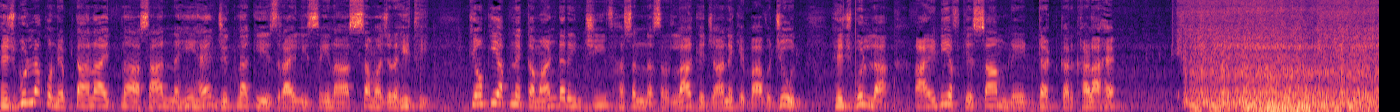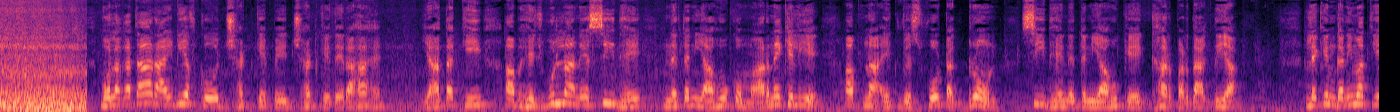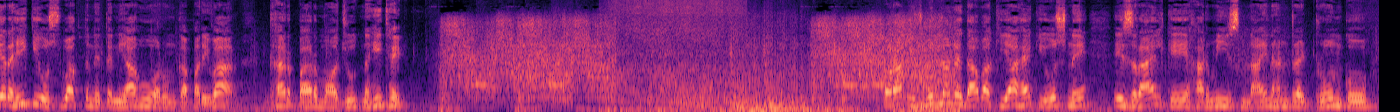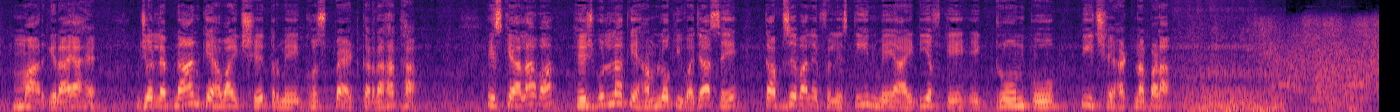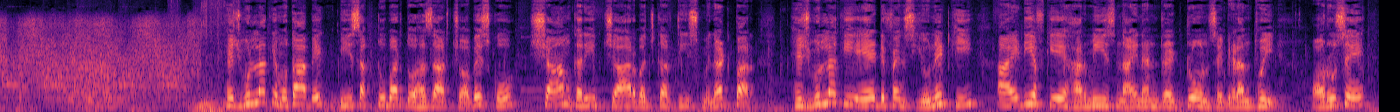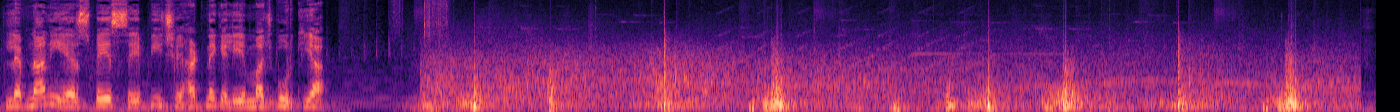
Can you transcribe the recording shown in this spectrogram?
Hezbollah को निपटाना इतना आसान नहीं है जितना कि इजरायली सेना समझ रही थी, क्योंकि अपने commander in chief Hassan Nasrallah के जाने के बावजूद हिजबुल्ला आईडीएफ के सामने डट कर खड़ा है। वो लगातार आईडीएफ को झटके पे झटके दे रहा है। यहाँ तक कि अब हिजबुल्ला ने सीधे नेतन्याहू को मारने के लिए अपना एक विस्फोटक ड्रोन सीधे नेतन्याहू के घर पर दाग दिया। लेकिन गनीमत यह रही कि उस वक्त नेतन्याहू और उनका परिवार घर पर मौजूद नहीं थे। और अब हिजबुल्ला ने दावा किया है कि उसने इसराइल के हरमीज 900 ड्रोन को मार गिराया है, जो लेबनान के हवाई क्षेत्र में घुसपैठ कर रहा था। इसके अलावा हिजबुल्ला के हमलों की वजह से कब्जे वाले फिलिस्तीन में आईडीएफ के एक ड्रोन को पीछे हटना पड़ा। हिजबुल्ला के मुताबिक 20 अक्टूबर 2024 को शाम करीब चार बजकर तीस मिनट पर हिजबुल्ला की एयर डिफेंस यूनिट की आईडीएफ के हरमीज 900 ड्रोन से भिड़ंत हुई और उसे लेबनानी एयर स्पेस से पीछे हटने के लिए मजबूर किया।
